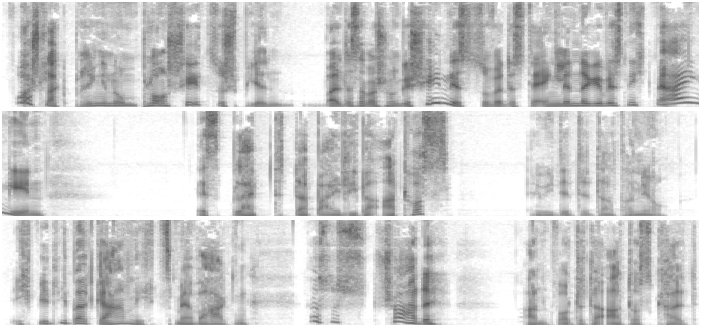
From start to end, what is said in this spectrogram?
Vorschlag bringen, um Planchet zu spielen. Weil das aber schon geschehen ist, so wird es der Engländer gewiss nicht mehr eingehen. Es bleibt dabei, lieber Athos, erwiderte D'Artagnan. Ich will lieber gar nichts mehr wagen. Das ist schade, antwortete Athos kalt.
